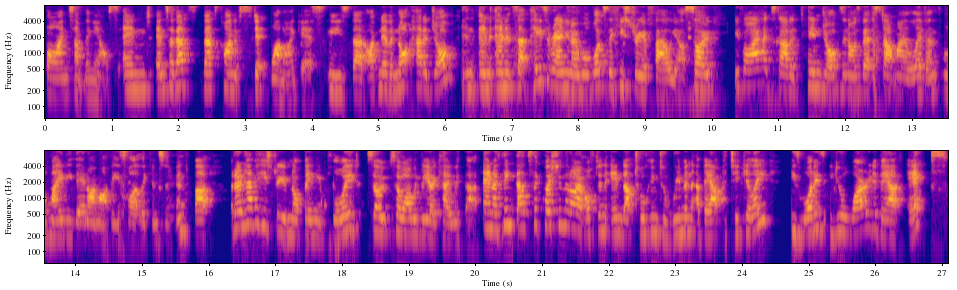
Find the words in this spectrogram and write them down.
find something else. And and so that's that's kind of step one, I guess, is that I've never not had a job. And and and it's that piece around, you know, well, what's the history of failure? So if I had started 10 jobs and I was about to start my 11th, well, maybe then I might be slightly concerned. But I don't have a history of not being employed, so so I would be okay with that. And I think that's the question that I often end up talking to women about particularly is what is you're worried about X,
